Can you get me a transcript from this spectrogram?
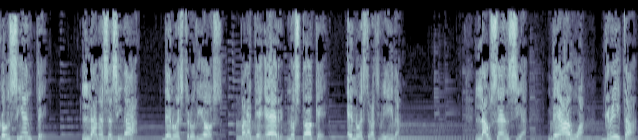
consciente la necesidad de nuestro Dios para que Él nos toque en nuestras vidas. La ausencia de agua grita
